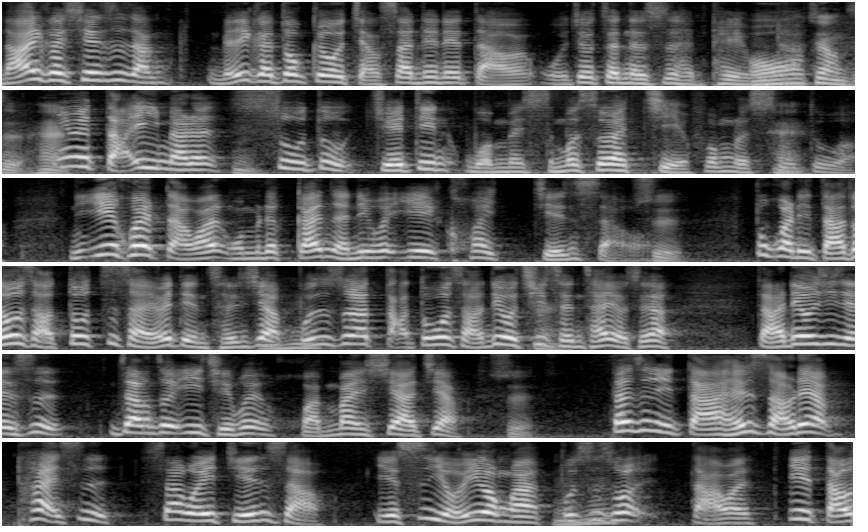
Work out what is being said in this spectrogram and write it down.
哪一个县市长每一个都给我讲三天内打完，我就真的是很佩服他。哦，这样子，因为打疫苗的速度决定我们什么时候要解封的速度哦。你越快打完，我们的感染力会越快减少。是，不管你打多少，都至少有一点成效，不是说要打多少六七成才有成效，打六七成是让这个疫情会缓慢下降。是，但是你打很少量，它也是稍微减少，也是有用啊，不是说。打完越早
